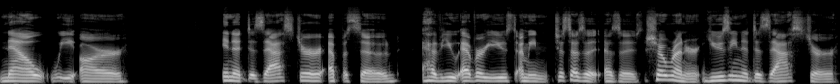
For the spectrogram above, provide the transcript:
now we are in a disaster episode have you ever used i mean just as a as a showrunner using a disaster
